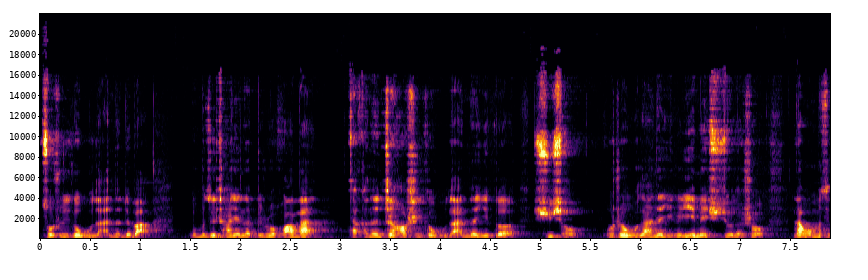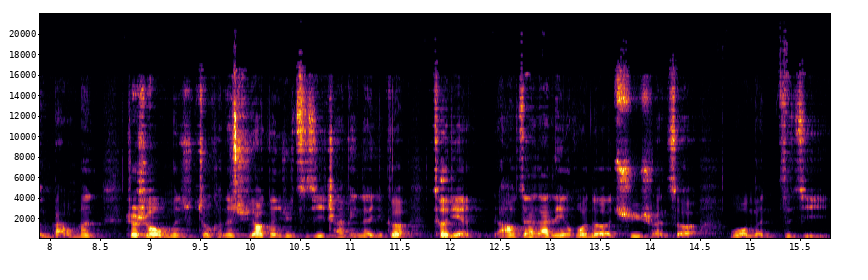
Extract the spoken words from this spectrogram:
做出一个五栏的，对吧？我们最常见的，比如说花瓣，它可能正好是一个五栏的一个需求，或者五栏的一个页面需求的时候，那我们怎么办？我们这时候我们就可能需要根据自己产品的一个特点，然后再来灵活的去选择我们自己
